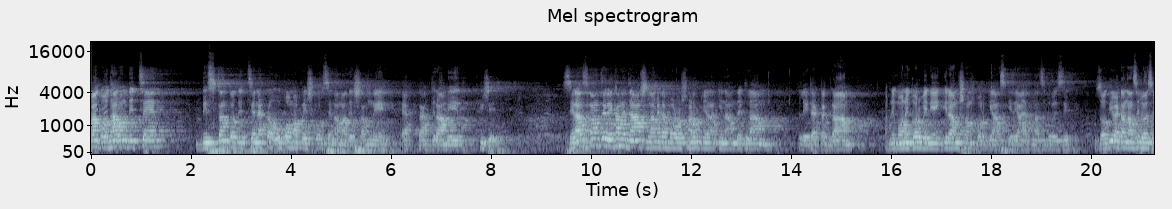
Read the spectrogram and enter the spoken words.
পাক উদাহরণ দিচ্ছেন, দৃষ্টান্ত দিচ্ছেন, একটা উপমা পেশ করছেন আমাদের সামনে, একটা গ্রামের কিসের সিরাজগঞ্জের এখানে যা আসলাম, এটা বড় সাড়ুটিয়া নাকি নাম দেখলাম, তাহলে এটা একটা গ্রাম। আপনি মনে করবেন এই গ্রাম সম্পর্কে আজকের আয়াত নাজিল হয়েছে। যদিও এটা নাজিল হয়েছে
